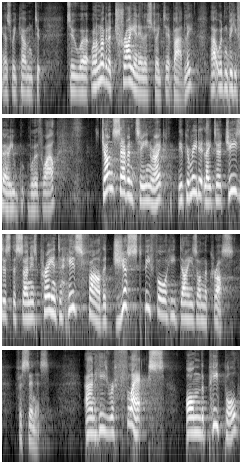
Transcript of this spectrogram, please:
as we come to. To uh, well, I'm not going to try and illustrate it badly. That wouldn't be very worthwhile. John 17, right? You can read it later. Jesus, the Son, is praying to his Father just before he dies on the cross for sinners. And he reflects on the people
